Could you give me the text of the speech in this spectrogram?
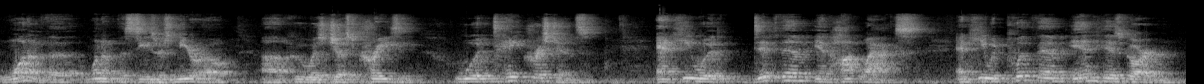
one of the one of the Caesars, Nero, uh, who was just crazy, would take Christians and he would dip them in hot wax and he would put them in his garden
